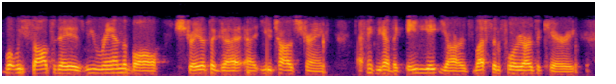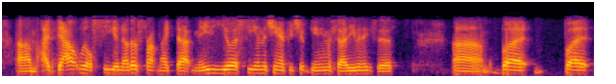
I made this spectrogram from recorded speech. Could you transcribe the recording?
what we saw today is we ran the ball straight at the gut at Utah's strength. I think we had like 88 yards, less than four yards a carry. Um, I doubt we'll see another front like that. Maybe USC in the championship game if that even exists. Um, but but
